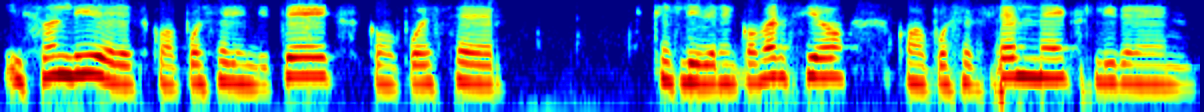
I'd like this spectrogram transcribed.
y son líderes, como puede ser Inditex, como puede ser, que es líder en comercio, como puede ser Celnex, líder en,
